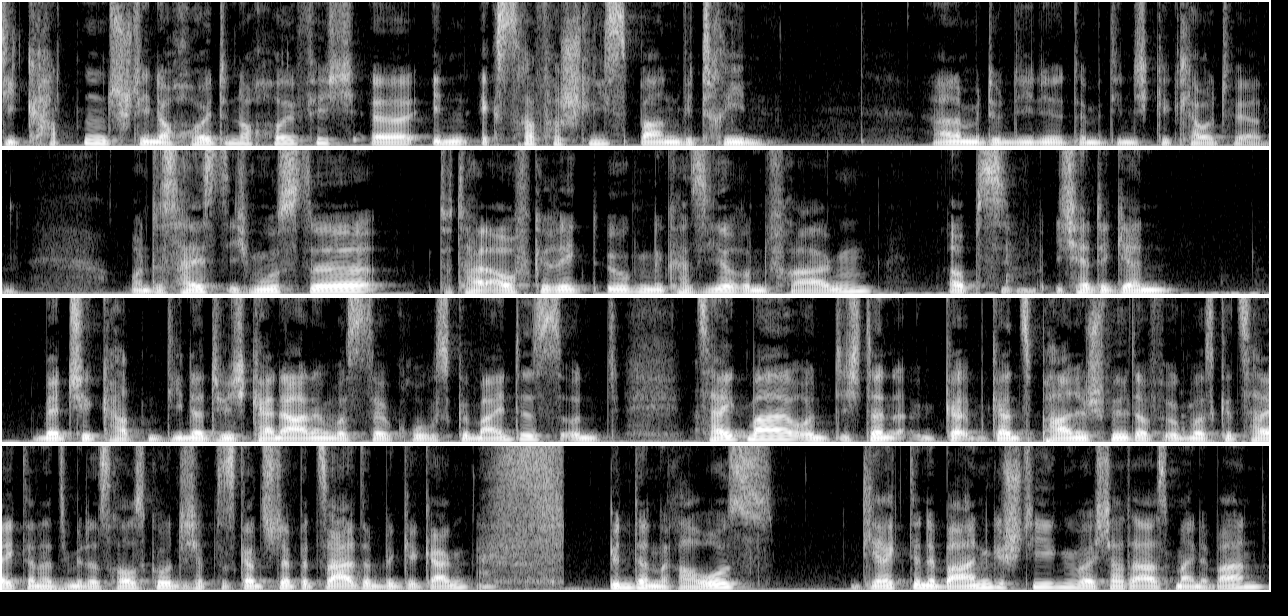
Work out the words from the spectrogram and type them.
die Karten stehen auch heute noch häufig äh, in extra verschließbaren Vitrinen. Ja, damit, die, damit die nicht geklaut werden. Und das heißt, ich musste total aufgeregt irgendeine Kassiererin fragen, ob sie, ich hätte gern Magic-Karten, die natürlich keine Ahnung, was da groß gemeint ist und zeig mal und ich dann ganz panisch wild auf irgendwas gezeigt, dann hat sie mir das rausgeholt, ich habe das ganz schnell bezahlt und bin gegangen. Bin dann raus, direkt in eine Bahn gestiegen, weil ich dachte, ah, ist meine Bahn.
